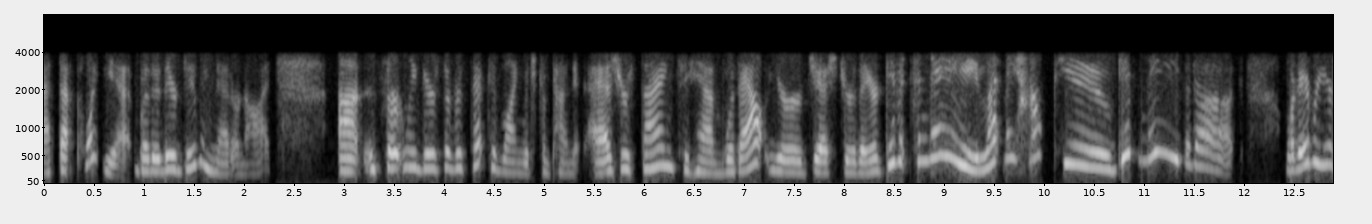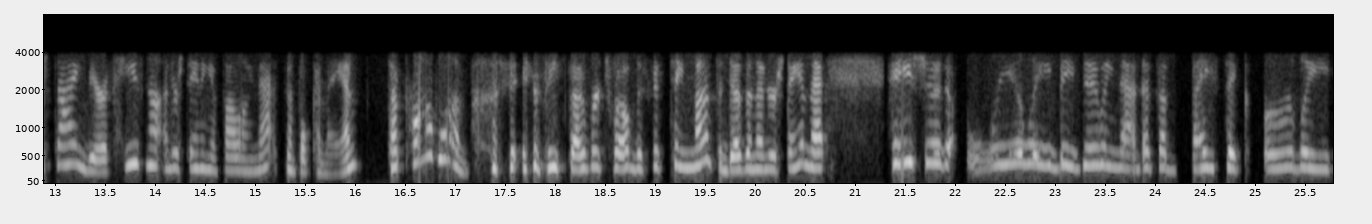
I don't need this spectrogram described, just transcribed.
at that point yet whether they're doing that or not uh, and certainly there's a receptive language component. As you're saying to him, without your gesture there, give it to me, let me help you, give me the duck. Whatever you're saying there, if he's not understanding and following that simple command, the problem. if he's over 12 to 15 months and doesn't understand that, he should really be doing that. That's a basic early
